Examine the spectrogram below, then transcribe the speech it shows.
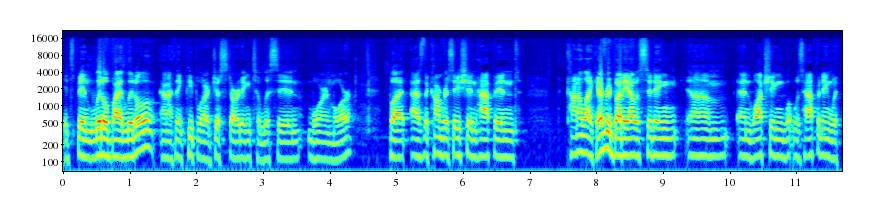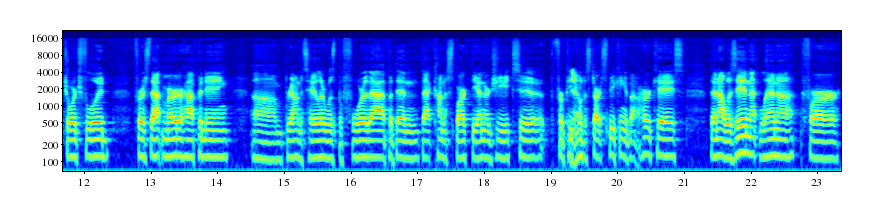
it's been little by little, and I think people are just starting to listen more and more. But as the conversation happened, kind of like everybody, I was sitting um, and watching what was happening with George Floyd. First, that murder happening. Um, Breonna Taylor was before that, but then that kind of sparked the energy to for people yeah. to start speaking about her case. Then I was in Atlanta for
